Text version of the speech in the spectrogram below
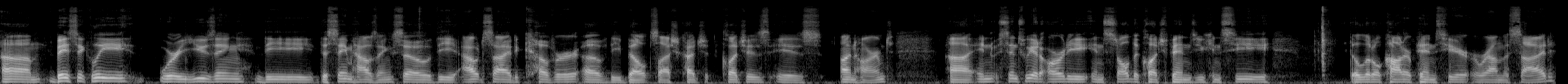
Um, basically, we're using the the same housing, so the outside cover of the belt slash clutches is unharmed. Uh, and since we had already installed the clutch pins, you can see the little cotter pins here around the side.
